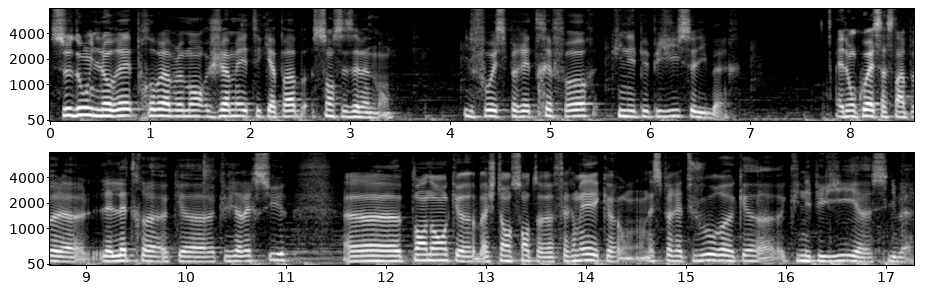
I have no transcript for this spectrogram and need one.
Ce dont il n'aurait probablement jamais été capable sans ces événements. Il faut espérer très fort qu'une EPPJ se libère. Et donc ouais, ça c'est un peu euh, les lettres euh, que, que j'avais reçues euh, pendant que bah, j'étais en centre fermé et qu'on espérait toujours qu'une euh, se libère.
